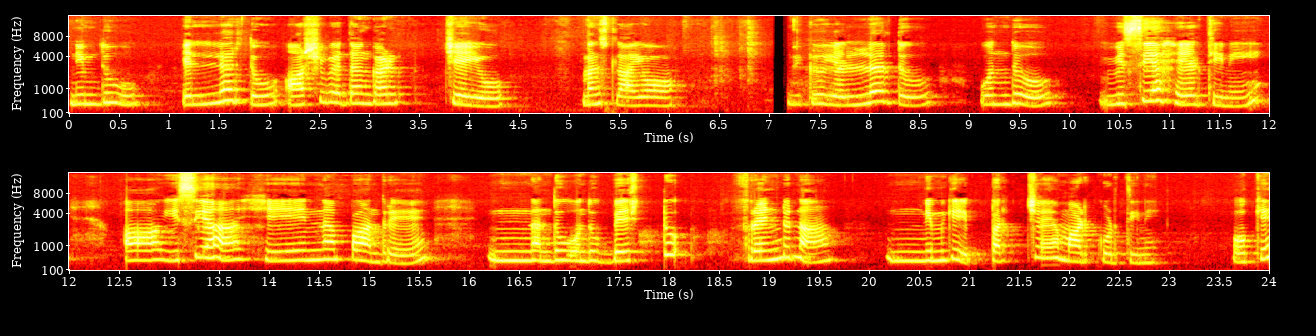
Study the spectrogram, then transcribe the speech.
ನಿಮ್ಮದು ಎಲ್ಲರದು ಆಶೀರ್ವಾದಗಳು ಚೇಯೋ ಮನಸ್ಲಾಯೋ? ಈಗ ಎಲ್ಲರದು ಒಂದು ವಿಷಯ ಹೇಳ್ತೀನಿ. ಆ ವಿಷಯ ಏನಪ್ಪ ಅಂದರೆ, ನಂದು ಒಂದು ಬೆಸ್ಟ್ ಫ್ರೆಂಡನ್ನ ನಿಮಗೆ ಪರಿಚಯ ಮಾಡಿಕೊಡ್ತೀನಿ. ಓಕೆ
